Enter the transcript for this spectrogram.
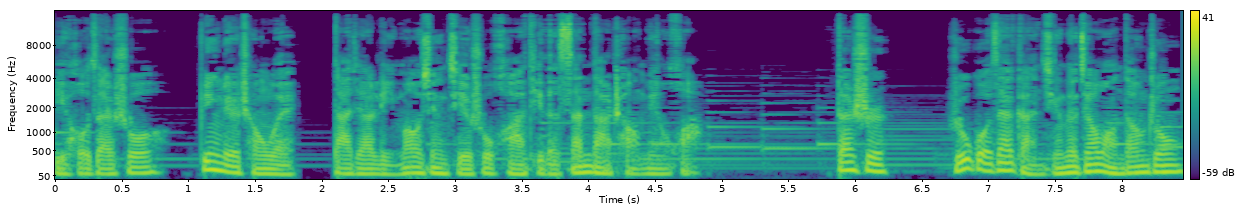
以后再说并列成为大家礼貌性结束话题的三大场面话。但是，如果在感情的交往当中，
